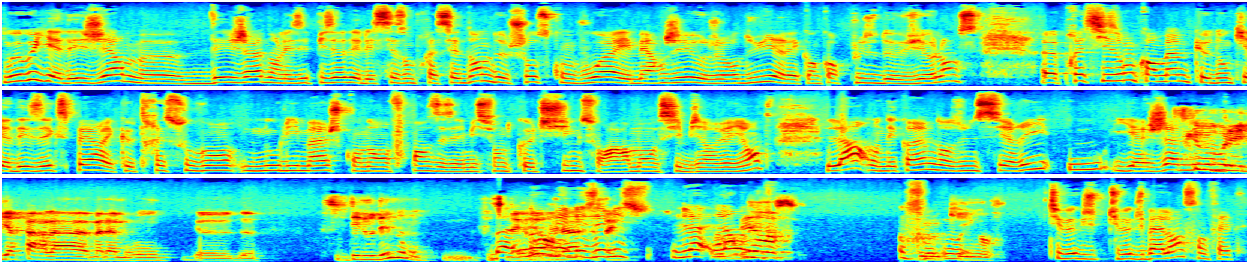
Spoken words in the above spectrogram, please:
Oui, oui, il y a des germes euh, déjà dans les épisodes et les saisons précédentes de choses qu'on voit émerger aujourd'hui avec encore plus de violence. Euh, précisons quand même que donc il y a des experts et que très souvent nous l'image qu'on a en France des émissions de coaching sont rarement aussi bienveillantes. Là, on est quand même dans une série où il y a jamais. Qu'est-ce que vous voulez dire par là, Madame Roux de... Citez-nous des noms. Bah, non, mais les émissions. Là, là on est... tu veux que je, tu veux que je balance en fait?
